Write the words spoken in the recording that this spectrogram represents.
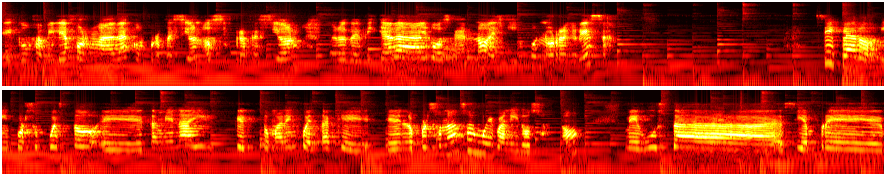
eh, con familia formada, con profesión o sin profesión, pero dedicada a algo, o sea, no, el tiempo no regresa. Sí, claro, y por supuesto también hay que tomar en cuenta que en lo personal soy muy vanidosa, ¿no? Me gusta siempre,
